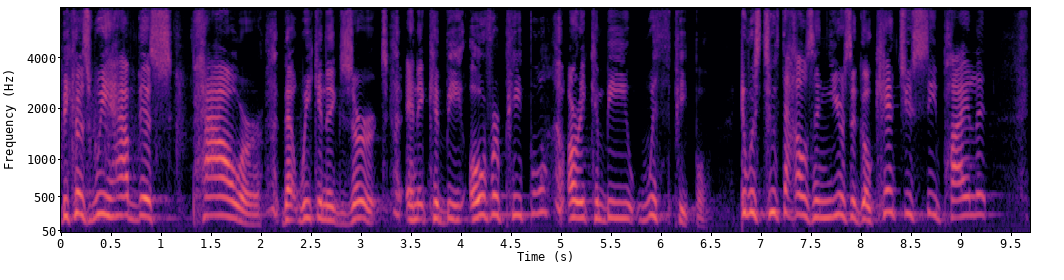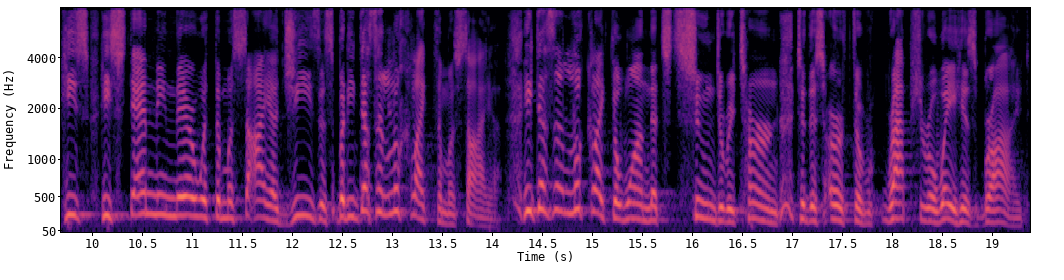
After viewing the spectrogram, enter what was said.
Because we have this power that we can exert, and it could be over people or it can be with people. It was 2,000 years ago. Can't you see Pilate? He's, he's standing there with the Messiah, Jesus, but he doesn't look like the Messiah. He doesn't look like the one that's soon to return to this earth to rapture away his bride.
